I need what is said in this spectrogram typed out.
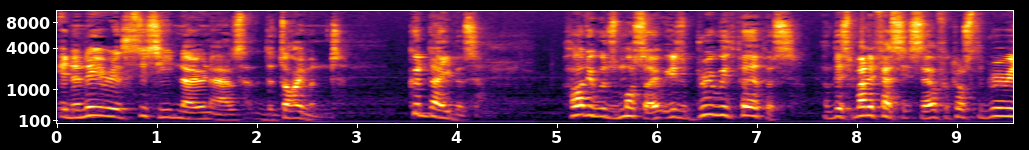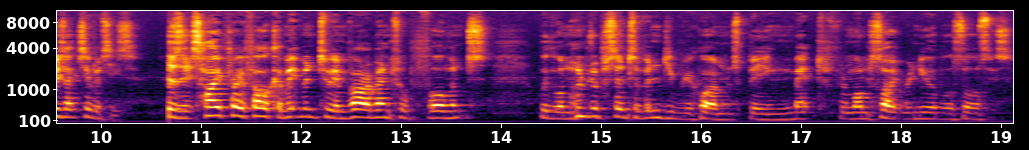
in an area of the city known as the Diamond. Good neighbours. Hardywood's motto is brew with purpose, and this manifests itself across the brewery's activities. There's its high profile commitment to environmental performance, with 100% of energy requirements being met from on site renewable sources.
